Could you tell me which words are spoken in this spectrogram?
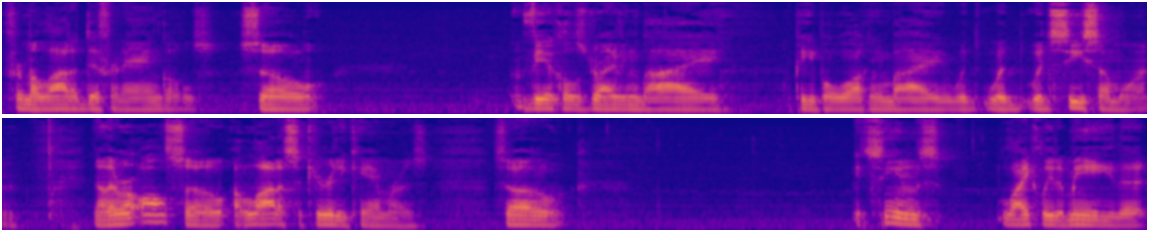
from a lot of different angles. So, vehicles driving by, people walking by would, would, would see someone. Now, there are also a lot of security cameras. So, it seems likely to me that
